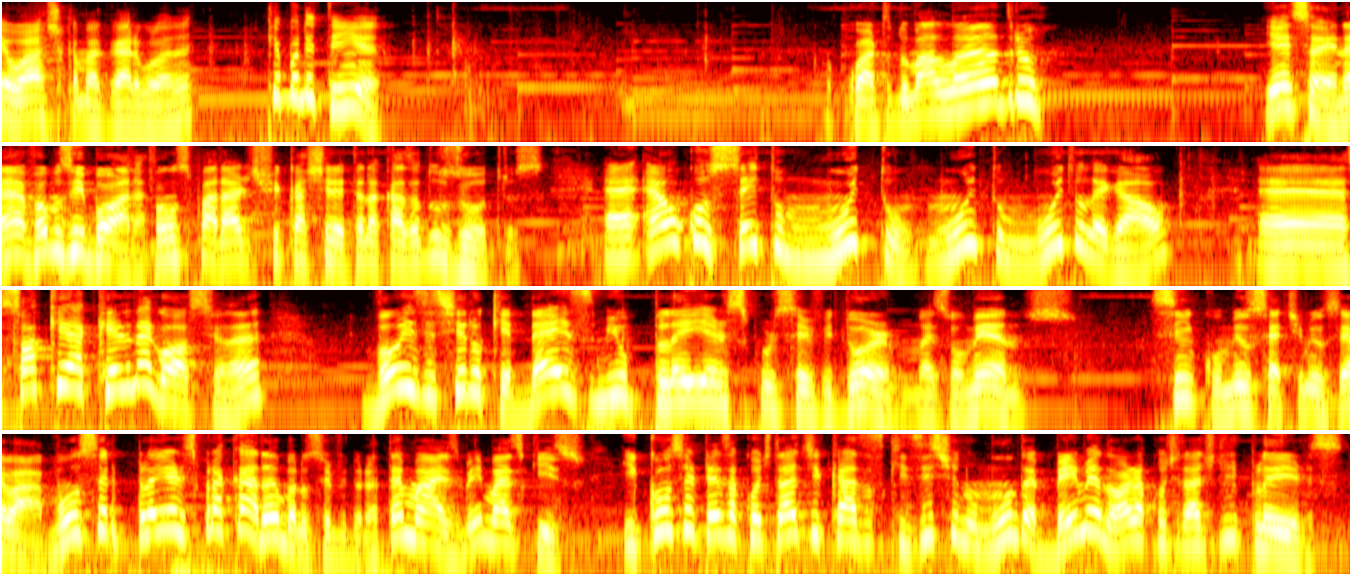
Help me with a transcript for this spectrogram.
Eu acho que é uma gárgula, né? Que bonitinha. O quarto do malandro. E é isso aí, né? Vamos embora. Vamos parar de ficar xeretando a casa dos outros. É, é um conceito muito, muito, muito legal. É, só que é aquele negócio, né? Vão existir o quê? 10 mil players por servidor, mais ou menos? 5 mil, 7 mil, sei lá. Vão ser players pra caramba no servidor, até mais, bem mais que isso. E com certeza a quantidade de casas que existe no mundo é bem menor a quantidade de players.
